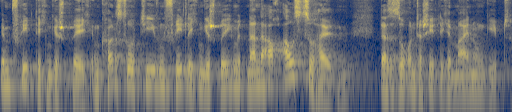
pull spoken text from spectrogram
im friedlichen Gespräch, im konstruktiven, friedlichen Gespräch miteinander auch auszuhalten, dass es so unterschiedliche Meinungen gibt.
